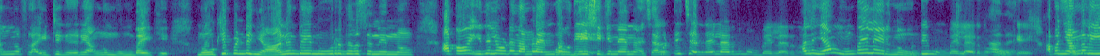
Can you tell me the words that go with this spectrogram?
അങ്ങ് ഫ്ലൈറ്റ് കയറി അങ്ങ് മുംബൈക്ക്. നോക്കിയപ്പോണ്ട് ഞാൻ എന്തേ നൂറ് ദിവസം നിന്നു. അപ്പൊ ഇതിലൂടെ നമ്മൾ എന്താ ഉദ്ദേശിക്കുന്നതെന്ന് വെച്ചാൽ കുട്ടി ചെന്നൈയിലായിരുന്നു മുംബൈയിലായിരുന്നു? അല്ല ഞാൻ മുംബൈയിലായിരുന്നു. കുട്ടി മുംബൈയിലായിരുന്നു. ഓക്കെ. അപ്പൊ ഞങ്ങൾ ഈ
